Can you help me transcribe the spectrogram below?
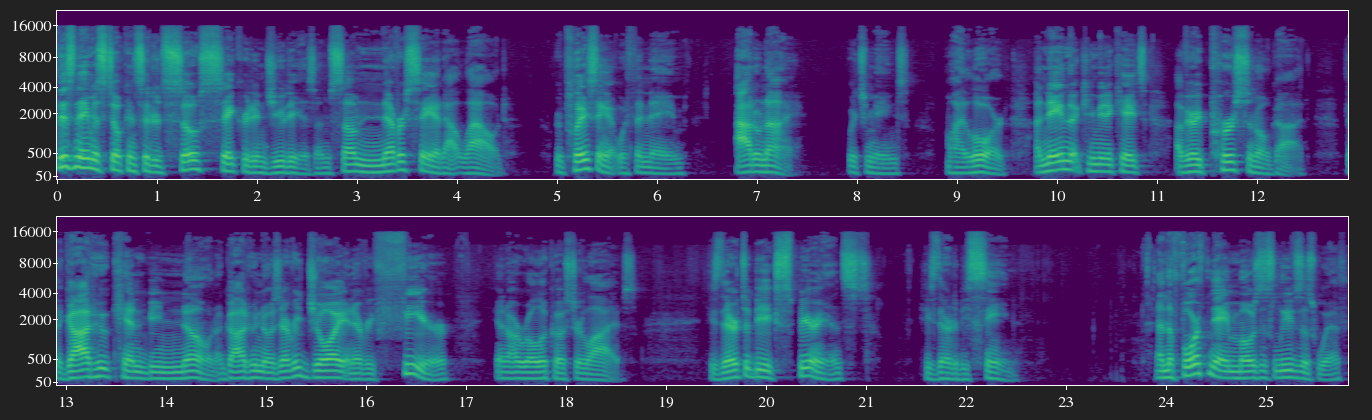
This name is still considered so sacred in Judaism, some never say it out loud replacing it with the name Adonai, which means my Lord. a name that communicates a very personal God, the God who can be known, a God who knows every joy and every fear in our roller coaster lives. He's there to be experienced, He's there to be seen. And the fourth name Moses leaves us with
